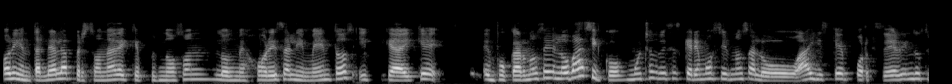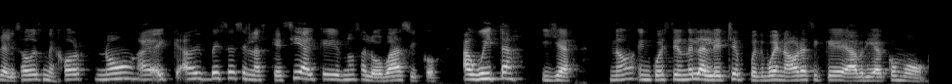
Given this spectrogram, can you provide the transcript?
orientarle a la persona de que pues no son los mejores alimentos y que hay que enfocarnos en lo básico. Muchas veces queremos irnos a lo, ay, es que por ser industrializado es mejor. No, hay, hay veces en las que sí hay que irnos a lo básico. Agüita y ya, ¿no? En cuestión de la leche, pues bueno, ahora sí que habría como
